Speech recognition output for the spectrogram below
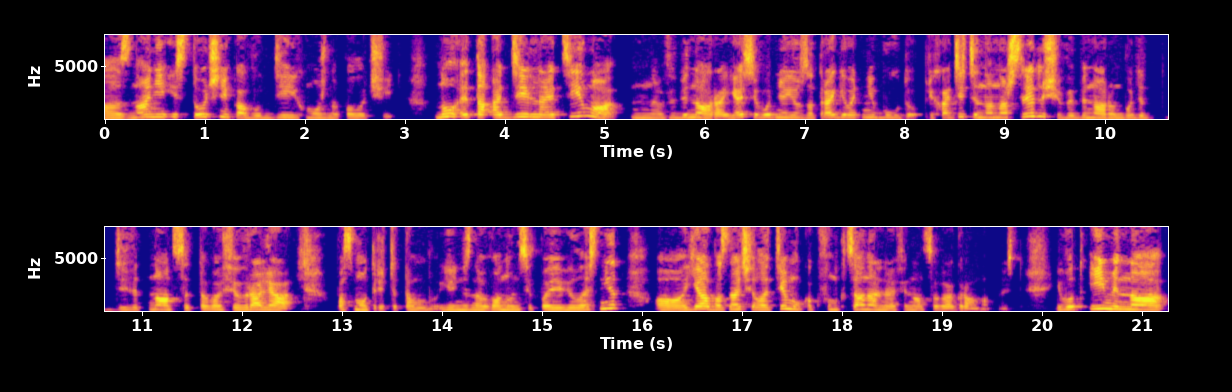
а, знаний источников, где их можно получить. Но это отдельная тема вебинара, я сегодня ее затрагивать не буду. Приходите на наш следующий вебинар, он будет 19 февраля. Посмотрите, там, я не знаю, в анонсе появилось, нет. А, я обозначила тему как функциональная финансовая грамотность. И вот именно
